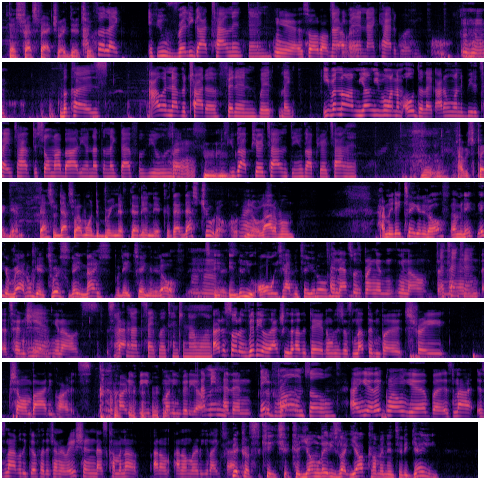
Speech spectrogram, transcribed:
That's that's facts right there too. I too. feel like if you really got talent, then yeah it's all about not talent even in that category. Mhm. Because I would never try to fit in with like, even though I'm young, even when I'm older, like I don't want to be the type to have to show my body or nothing like that for views. Like, right If you got pure talent, then you got pure talent. Absolutely. I respect that. That's what. That's why I wanted to bring that that in there because that that's true though. You know, a lot of them. I mean, they taking it off. I mean, they, they can rap. Don't get it twisted. They nice, but they taking it off. Mm-hmm. And, and do you always have to take it off? and that's what's bringing you know the Attention. men attention Yeah. you know it's, it's That's that not the type of attention I want. i just saw the video actually the other day and it was just nothing but straight showing body parts the cardi b money video I mean, and then They grown, form. so And yeah, they grown, yeah, but it's not it's not really good for the generation that's coming up. I don't I don't really like that. Because cause young ladies like y'all coming into the game,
